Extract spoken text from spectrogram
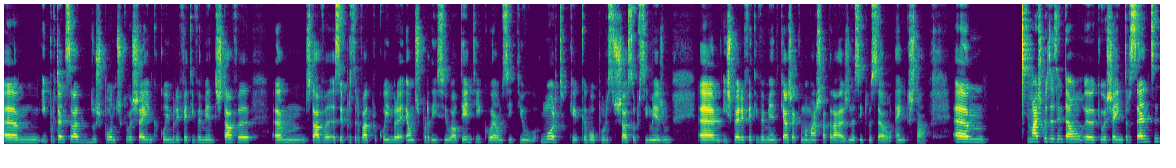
Um, e portanto, será dos pontos que eu achei em que Coimbra efetivamente estava um, estava a ser preservado por Coimbra é um desperdício autêntico, é um sítio morto que acabou por se fechar sobre si mesmo um, e espero efetivamente que haja aqui uma marcha atrás na situação em que está. Um, mais coisas então uh, que eu achei interessante.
